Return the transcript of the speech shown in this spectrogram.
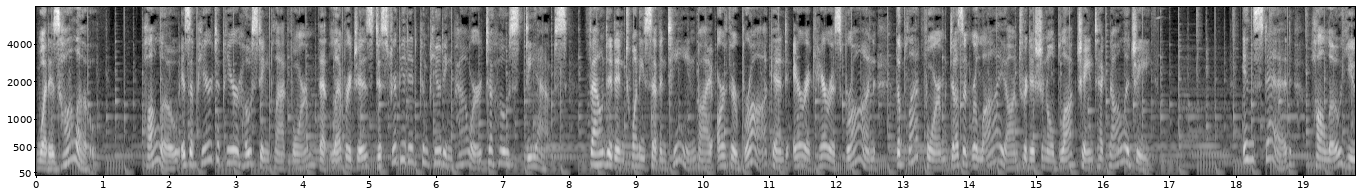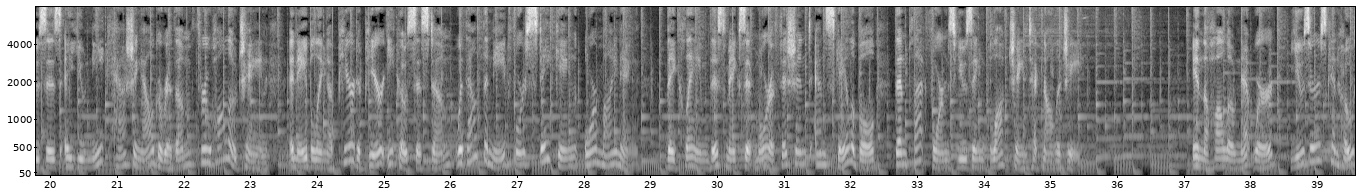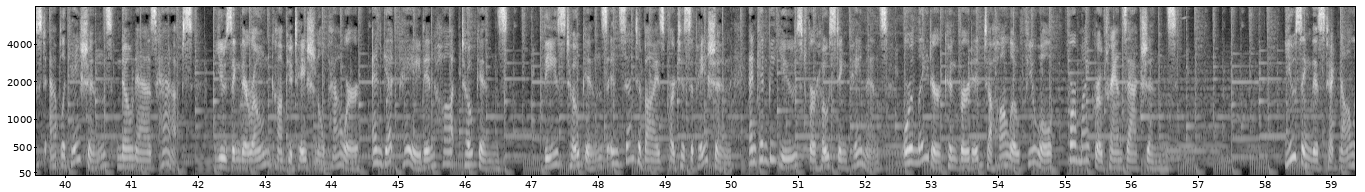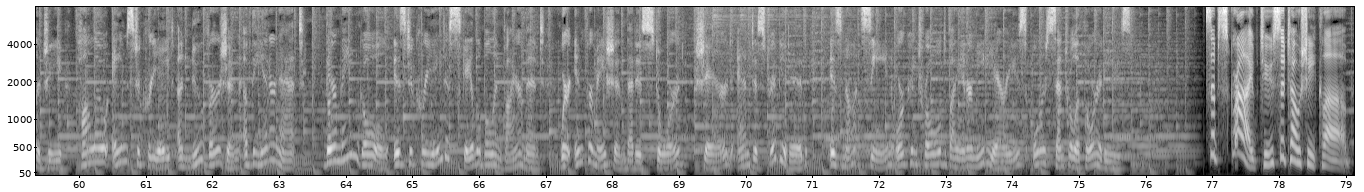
What is Holo? Holo is a peer to peer hosting platform that leverages distributed computing power to host DApps. Founded in 2017 by Arthur Brock and Eric Harris Braun, the platform doesn't rely on traditional blockchain technology. Instead, Holo uses a unique hashing algorithm through Holochain, enabling a peer to peer ecosystem without the need for staking or mining. They claim this makes it more efficient and scalable than platforms using blockchain technology. In the Holo network, users can host applications known as hApps using their own computational power and get paid in HOT tokens. These tokens incentivize participation and can be used for hosting payments or later converted to HoloFuel for microtransactions. Using this technology, Holo aims to create a new version of the Internet. Their main goal is to create a scalable environment where information that is stored, shared, and distributed is not seen or controlled by intermediaries or central authorities. Subscribe to Satoshi Club.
